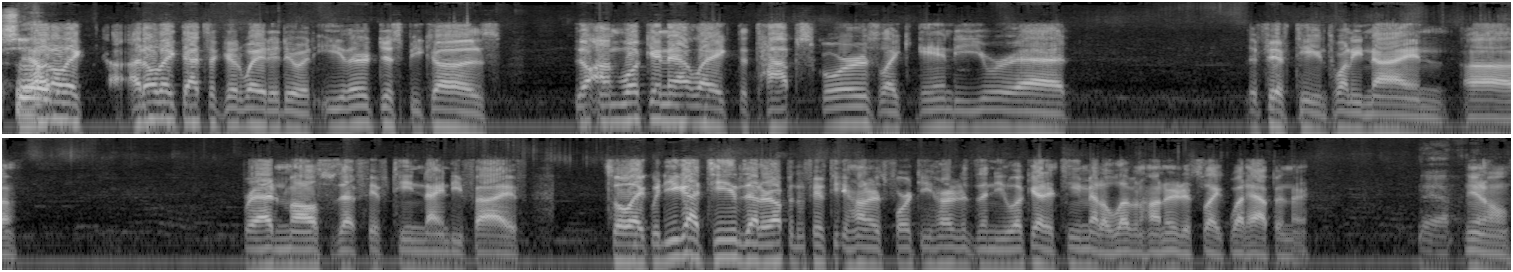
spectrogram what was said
so I don't think I don't think that's a good way to do it either. Just because I'm looking at like the top scores. Like Andy, you were at the 15, 29. Uh, Brad Mouse was at 1595. So like when you got teams that are up in the 1500s, 1400s, then you look at a team at 1100, it's like what happened there? Yeah. You know,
